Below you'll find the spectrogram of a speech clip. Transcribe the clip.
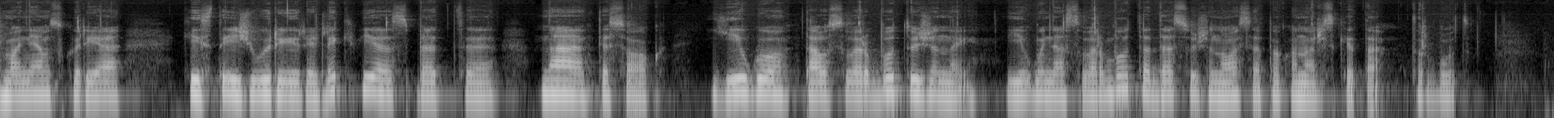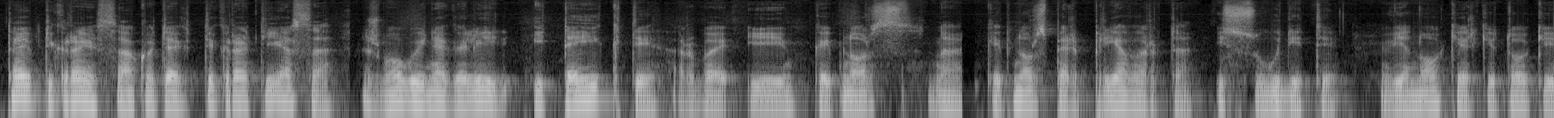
žmonėms, kurie keistai žiūri į relikvijas, bet, e, na, tiesiog, jeigu tau svarbu, tu žinai, jeigu nesvarbu, tada sužinosi apie ko nors kitą, turbūt. Taip, tikrai sakote tikrą tiesą. Žmogui negali įteikti arba į kaip nors, na, kaip nors per prievartą įsūdyti vienokį ar kitokį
